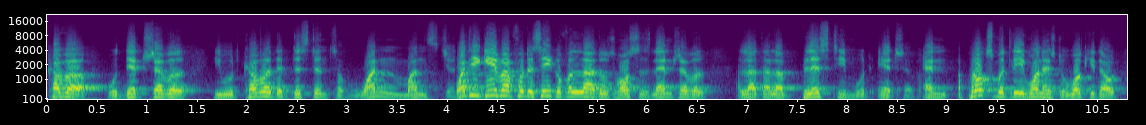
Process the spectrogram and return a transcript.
cover with that travel, he would cover the distance of one month's journey. What he gave up for the sake of Allah, those horses, land travel, Allah Ta'ala blessed him with air travel. And approximately, if one has to work it out,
